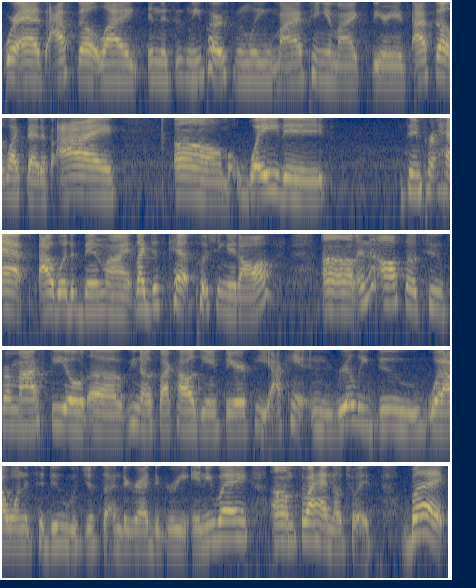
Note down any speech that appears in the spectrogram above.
Whereas I felt like, and this is me personally, my opinion, my experience, I felt like that if I um, waited then perhaps I would have been like, like just kept pushing it off. Um, and then also too, from my field of you know psychology and therapy, I can't really do what I wanted to do with just an undergrad degree anyway. Um, so I had no choice. But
